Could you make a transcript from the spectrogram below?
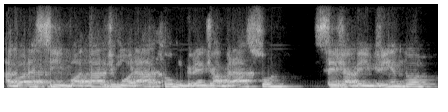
Agora sim, boa tarde, Morato, um grande abraço, seja bem-vindo.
